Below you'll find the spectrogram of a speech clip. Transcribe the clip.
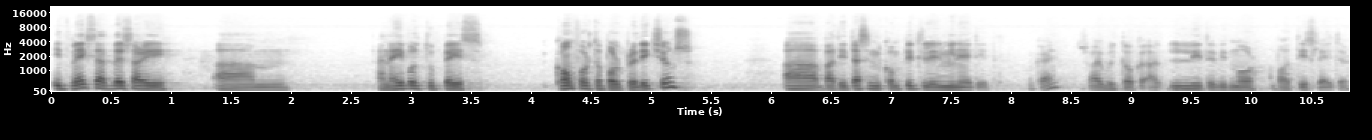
it makes the adversary um, unable to place comfortable predictions, uh, but it doesn't completely eliminate it. Okay, so I will talk a little bit more about this later.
